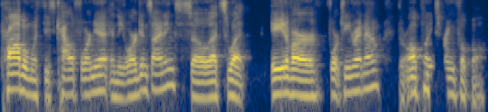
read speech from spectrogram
Problem with these California and the Oregon signings. So that's what eight of our 14 right now. They're all mm-hmm. playing spring football.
